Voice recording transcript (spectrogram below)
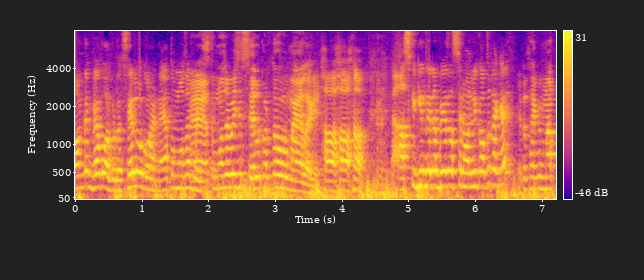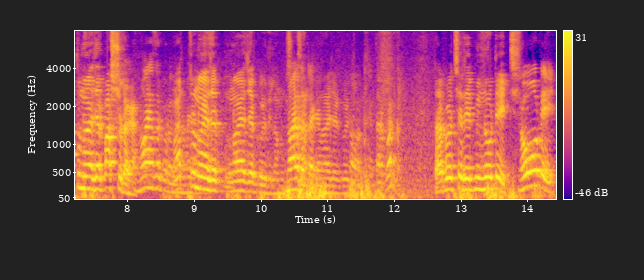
লং টাইম ব্যবহার করে সেলও করে না এত মজা হ্যাঁ, পেয়েছে। এত মজা পেয়েছি সেল করতেও মায়া লাগে। হ্যাঁ হ্যাঁ হ্যাঁ আজকে কিন্তু এটা পেয়ে যাচ্ছেন অনলি কত টাকায়? এটা থাকবে মাত্র নয় হাজার পাঁচশো টাকা। নয় হাজার করে মাত্র নয় হাজার নয় হাজার করে দিলাম। নয় হাজার টাকা। নয় হাজার করে দিলাম। তারপর? তারপর হচ্ছে Redmi note eight note eight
